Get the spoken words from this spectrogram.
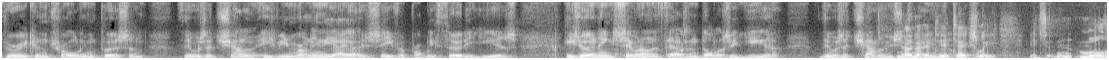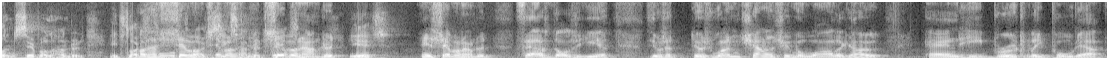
very controlling person. There was a challenge. He's been running the AOC for probably 30 years. He's earning $700,000 a year. There was a challenge. No, no, him. it's actually it's more than several hundred. It's like Oh, four, seven- five, seven- six hundred thousand. 700? Yes. Yeah, seven hundred thousand dollars a year. There was a there was one challenge to him a while ago, and he brutally pulled out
